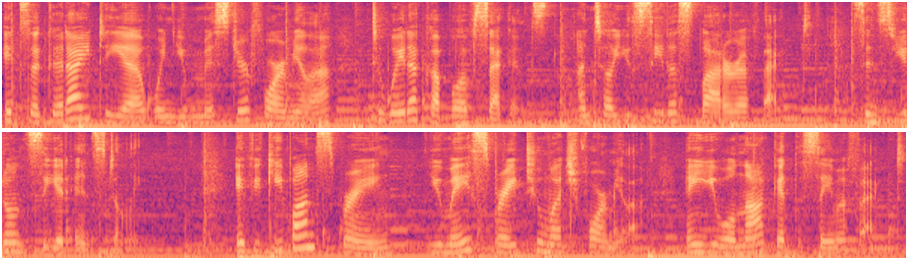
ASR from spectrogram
It's a good idea when you mist your formula to wait a couple of seconds until you see the splatter effect, since you don't see it instantly. If you keep on spraying, you may spray too much formula and you will not get the same effect.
